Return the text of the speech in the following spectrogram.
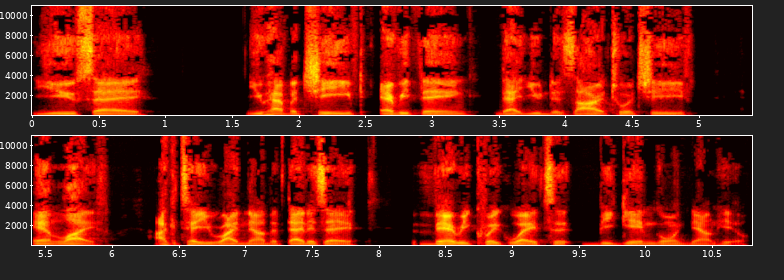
you say you have achieved everything that you desire to achieve in life, I can tell you right now that that is a very quick way to begin going downhill.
